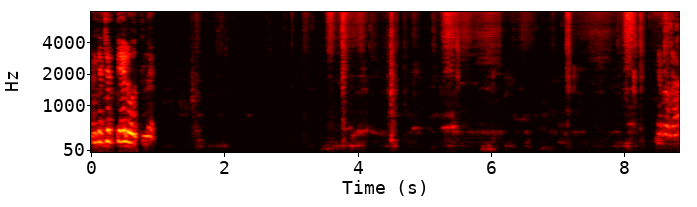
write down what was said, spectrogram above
आणि त्याचे तेल ओतलंय. हे बघा.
